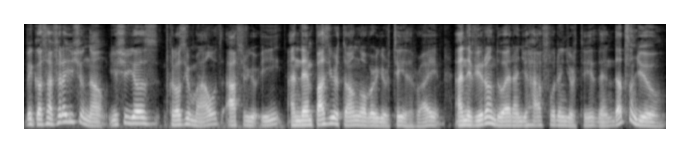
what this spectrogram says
because I feel like you should know. You should just close your mouth after you eat and then pass your tongue over your teeth, right? And if you don't do it and you have food in your teeth, then that's on you.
